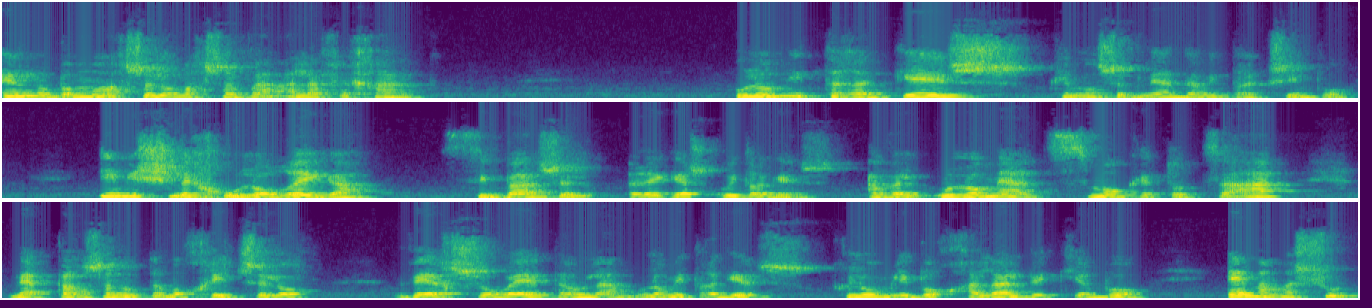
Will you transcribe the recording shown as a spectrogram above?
אין לו במוח שלו מחשבה על אף אחד. הוא לא מתרגש כמו שבני אדם מתרגשים פה. אם ישלחו לו רגע סיבה של רגש, הוא יתרגש. אבל הוא לא מעצמו כתוצאה מהפרשנות המוחית שלו ואיך שהוא רואה את העולם. הוא לא מתרגש כלום, ליבו חלל בקרבו. אין ממשות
